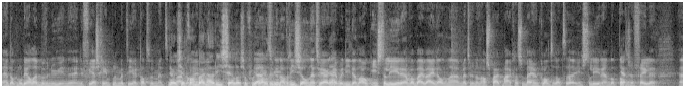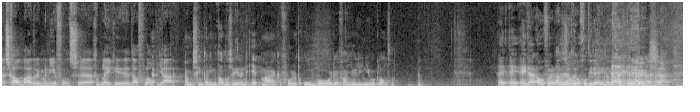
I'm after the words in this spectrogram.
En dat model hebben we nu in de, in de VS geïmplementeerd. Dat we met ja, dus je hebt gewoon bijna resellers of Ja, dat we inderdaad resell-netwerken hebben die dan ook installeren. Waarbij wij dan met hun een afspraak maken dat ze bij hun klanten dat installeren. En dat, dat is een vele schaalbaardere manier voor ons gebleken de afgelopen jaren. Nou, misschien kan iemand anders weer een app maken voor het onboorden van jullie nieuwe klanten. Ja. Hey, hey, hey, daarover. Nou, dat is een heel goed idee, inderdaad.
